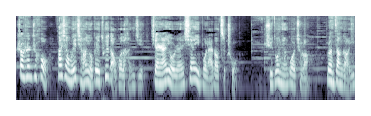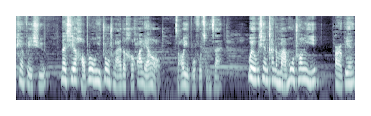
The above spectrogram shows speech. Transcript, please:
上山之后，发现围墙有被推倒过的痕迹，显然有人先一步来到此处。许多年过去了，乱葬岗一片废墟，那些好不容易种出来的荷花莲藕早已不复存在。魏无羡看着满目疮痍，耳边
